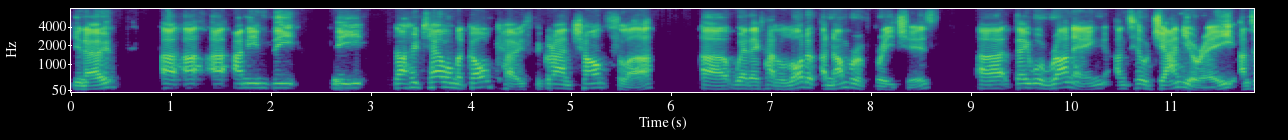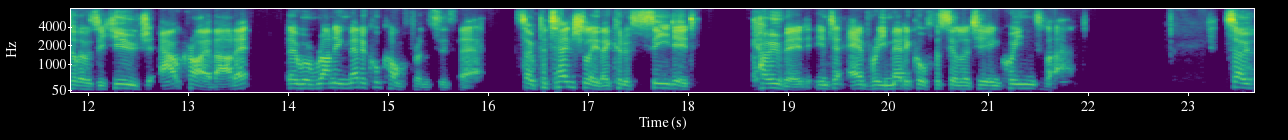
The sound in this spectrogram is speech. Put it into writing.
You know, uh, I, uh, uh, I, mean the the the hotel on the Gold Coast, the Grand Chancellor, uh, where they've had a lot of a number of breaches. Uh, they were running until January, until there was a huge outcry about it. They were running medical conferences there. So potentially they could have seeded COVID into every medical facility in Queensland. So,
